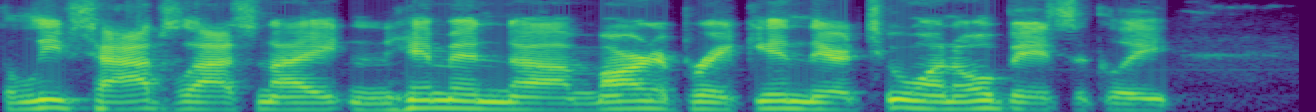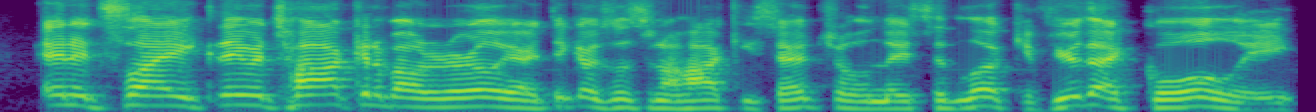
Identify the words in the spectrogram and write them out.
the Leafs Habs last night, and him and uh, Marner break in there 2 on 0, basically. And it's like they were talking about it earlier. I think I was listening to Hockey Central, and they said, look, if you're that goalie,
